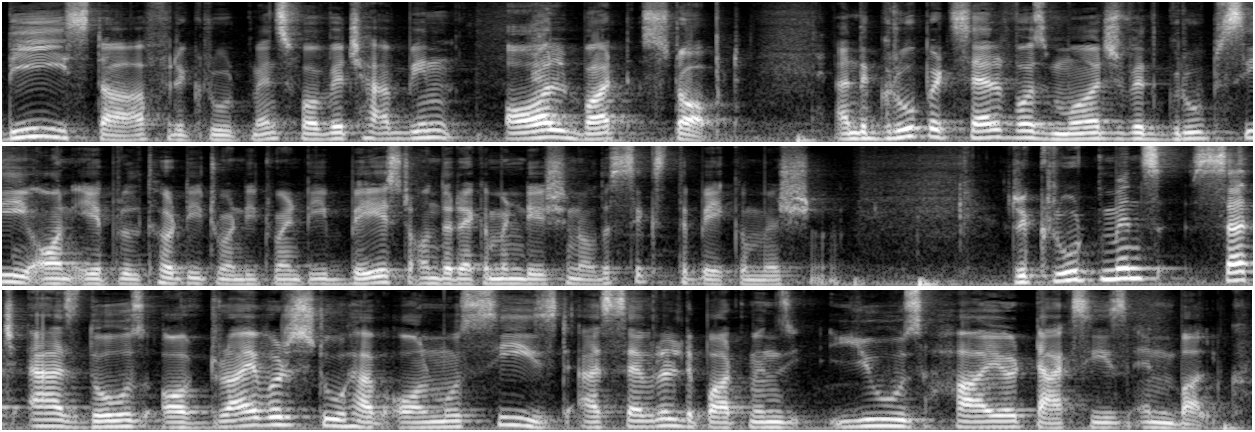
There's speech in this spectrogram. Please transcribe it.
D staff recruitments for which have been all but stopped. And the group itself was merged with Group C on April 30, 2020, based on the recommendation of the 6th Pay Commission. Recruitments such as those of drivers too have almost ceased as several departments use hired taxis in bulk.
